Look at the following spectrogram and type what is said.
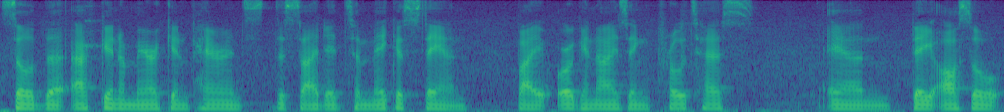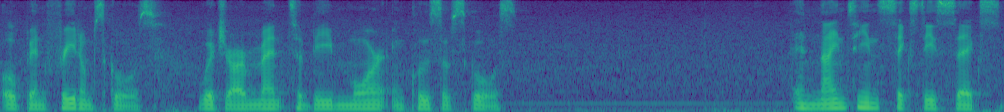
So the African American parents decided to make a stand by organizing protests and they also opened freedom schools, which are meant to be more inclusive schools. In 1966,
